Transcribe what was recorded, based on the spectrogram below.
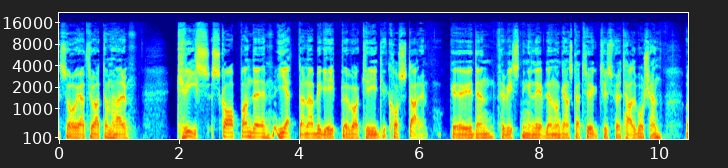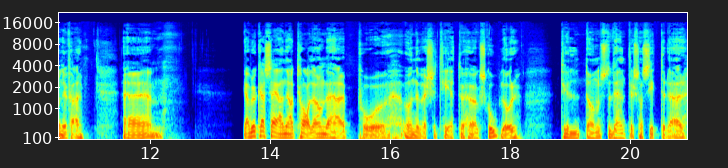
så jag tror att de här krisskapande jättarna begriper vad krig kostar. Och eh, I den förvissningen levde jag nog ganska trygg tills för ett halvår sedan ungefär. Ehm, jag brukar säga när jag talar om det här på universitet och högskolor till de studenter som sitter där.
